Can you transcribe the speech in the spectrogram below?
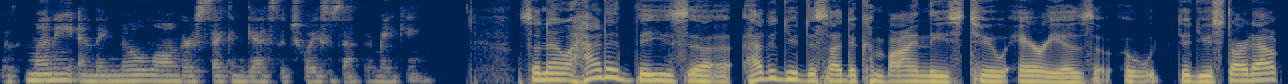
with money and they no longer second guess the choices that they're making. So now, how did these? Uh, how did you decide to combine these two areas? Uh, did you start out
